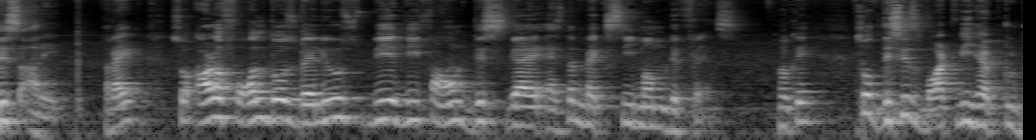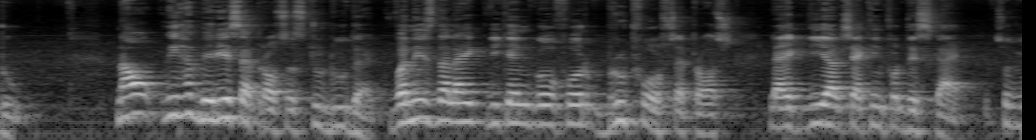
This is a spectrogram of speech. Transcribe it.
this array right? So out of all those values we, we found this guy as the maximum difference. Okay? So this is what we have to do. Now we have various approaches to do that. One is the like we can go for brute force approach like we are checking for this guy. So we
